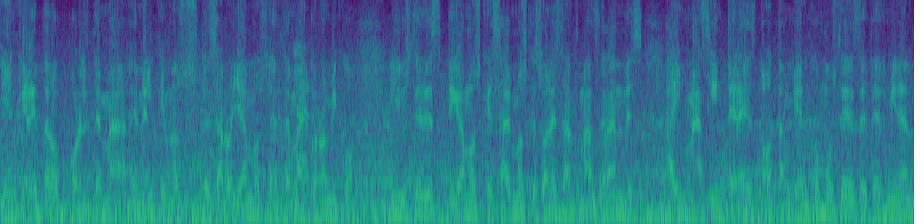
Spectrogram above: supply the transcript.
y en Querétaro por el tema en el que nos desarrollamos, en el tema económico, y ustedes, digamos que sabemos que son stands más grandes hay más interés, ¿no? También, ¿cómo ustedes determinan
